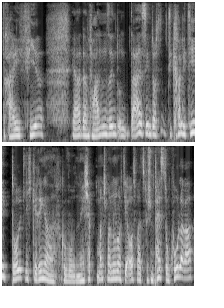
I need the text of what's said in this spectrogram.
drei, vier ja dann vorhanden sind. Und da ist eben doch die Qualität deutlich geringer geworden. Ich habe manchmal nur noch die Auswahl zwischen Pest und Cholera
